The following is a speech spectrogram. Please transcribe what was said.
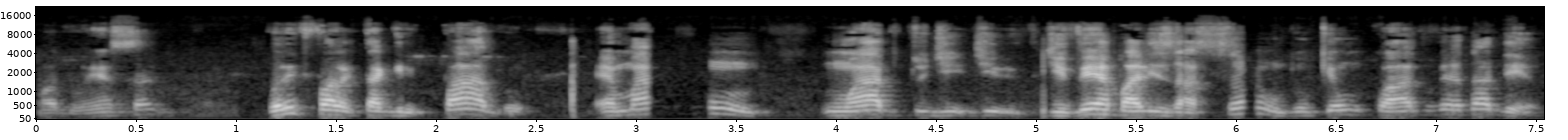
é uma doença. Quando a gente fala que está gripado, é mais um, um hábito de, de, de verbalização do que um quadro verdadeiro.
